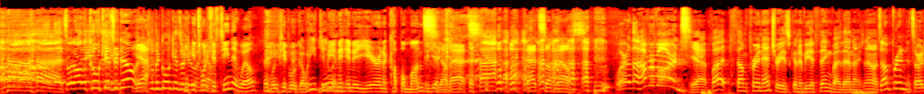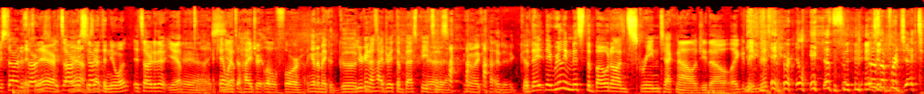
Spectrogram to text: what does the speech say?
oh, that's what all the cool kids are doing. Yeah, That's what the cool kids are doing In 2015, they will. When people would go, "What are you You doing?" mean in a year and a couple months? now that's that's something else. Where are the hoverboards? Yeah, but thumbprint entry is going to be a thing by then. I know it. Thumbprint- It's already started. It's already, there. it's already Yeah. Is started. that the new one? It's already there. Yep. Yeah, Nice. I can't Yep. wait to hydrate level four. I'm going to make a good. You're going to hydrate the best pizzas. Yeah, I'm gonna make hydrate good But they, they really missed the boat on screen technology, though. Like they missed. They really just it was a projector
